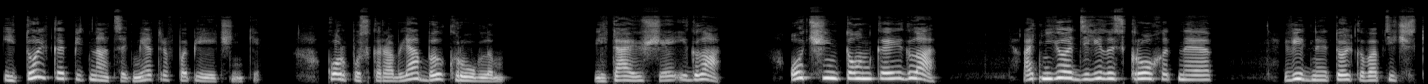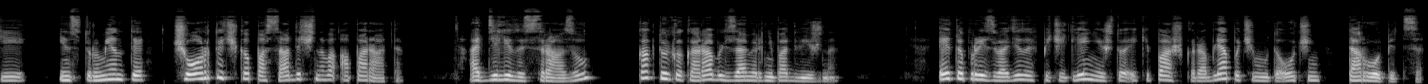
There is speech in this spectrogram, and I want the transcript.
и только 15 метров в поперечнике. Корпус корабля был круглым. Летающая игла. Очень тонкая игла. От нее отделилась крохотная, видная только в оптические инструменты, черточка посадочного аппарата. Отделилась сразу как только корабль замер неподвижно. Это производило впечатление, что экипаж корабля почему-то очень торопится.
